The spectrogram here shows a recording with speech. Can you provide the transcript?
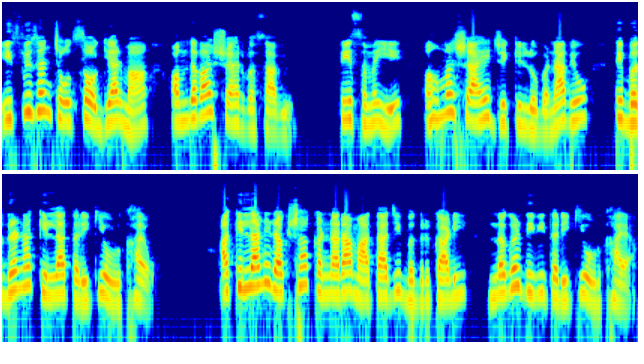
ઈસવીસન ચૌદસો અગિયારમાં અમદાવાદ શહેર વસાવ્યું. તે સમયે અહમદ શાહે જે કિલ્લો બનાવ્યો તે ભદ્રના કિલ્લા તરીકે ઓળખાયો. આ કિલ્લાની રક્ષા કરનારા માતાજી ભદ્રકાળી નગરદેવી તરીકે ઓળખાયા.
